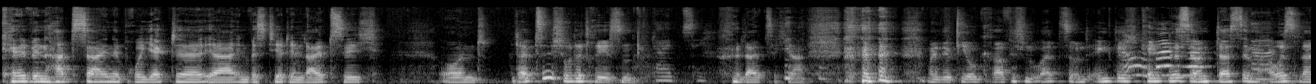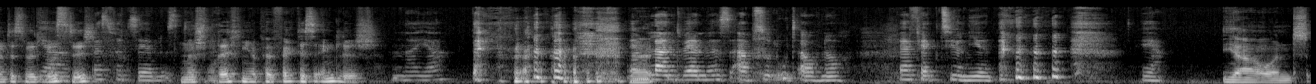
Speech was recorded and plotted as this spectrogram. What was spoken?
Kelvin hat seine Projekte ja investiert in Leipzig und Leipzig oder Dresden? Leipzig. Leipzig, ja. Meine geografischen Orts- und Englischkenntnisse oh, und das im ja. Ausland, das wird ja, lustig. Das wird sehr lustig. Wir sprechen ja perfektes Englisch. Naja. Im Land werden wir es absolut auch noch perfektionieren. ja. Ja, und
